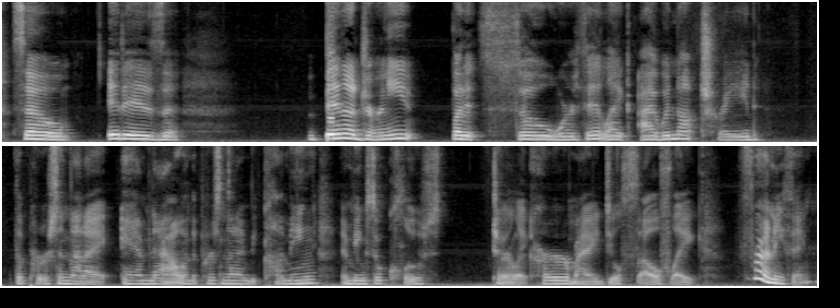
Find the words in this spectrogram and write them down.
so it is been a journey, but it's so worth it. Like, I would not trade the person that I am now and the person that I'm becoming and being so close to like her, my ideal self, like for anything.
